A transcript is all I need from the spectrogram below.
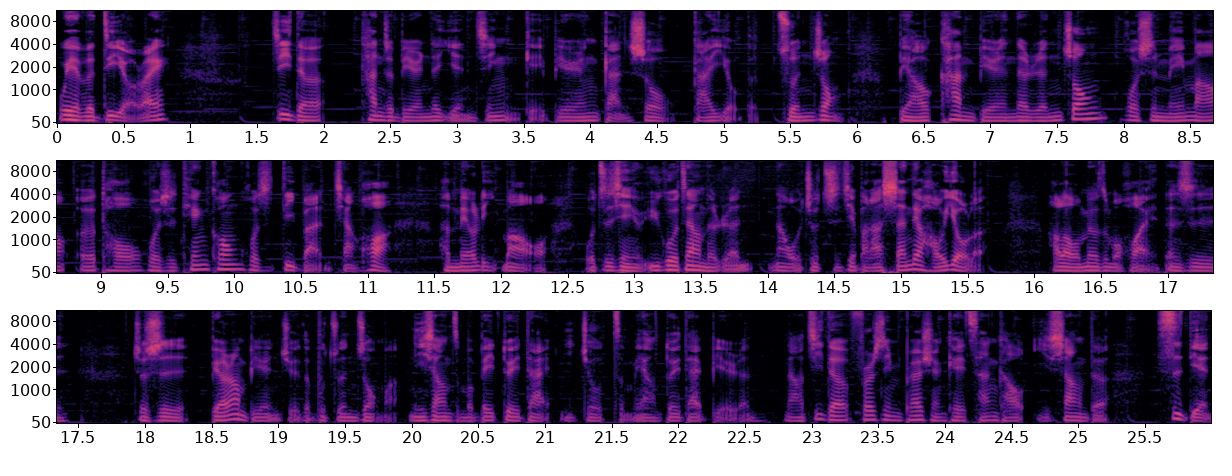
We have a deal, right? 记得看着别人的眼睛，给别人感受该有的尊重。不要看别人的人中，或是眉毛、额头，或是天空，或是地板讲话，很没有礼貌哦。我之前有遇过这样的人，那我就直接把他删掉好友了。好了，我没有这么坏，但是 就是不要让别人觉得不尊重嘛。你想怎么被对待，你就怎么样对待别人。然后记得 first impression 可以参考以上的四点，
